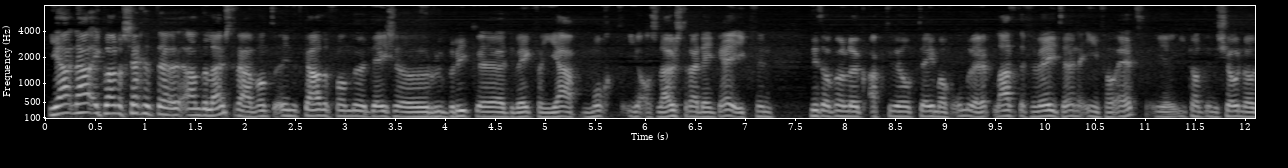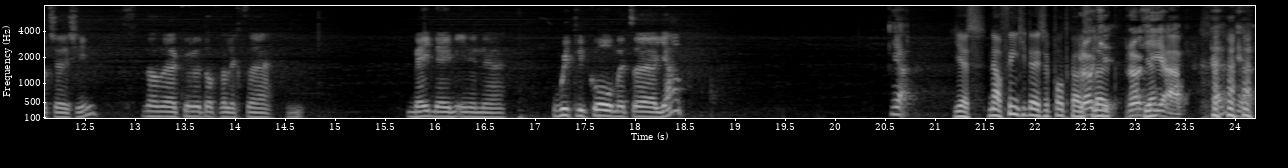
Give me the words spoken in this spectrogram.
Ja, nou, ik wou nog zeggen het, uh, aan de luisteraar. Want in het kader van de, deze rubriek uh, De Week van Jaap. Mocht je als luisteraar denken, hé, hey, ik vind dit ook een leuk actueel thema of onderwerp. Laat het even weten naar info Je, je, kan het in de show notes zien. Dan kunnen we dat wellicht meenemen in een weekly call met Jaap. Ja, Yes. Nou, vind je deze podcast Roodje, leuk? Roodje ja? Jaap. ja.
